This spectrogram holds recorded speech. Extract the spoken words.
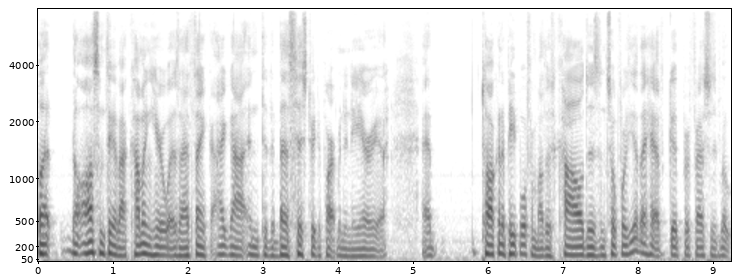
But the awesome thing about coming here was I think I got into the best history department in the area. Uh, talking to people from other colleges and so forth, yeah, they have good professors, but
